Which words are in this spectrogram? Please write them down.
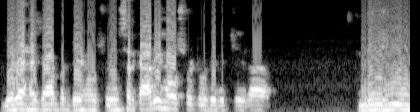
ਜਿਹੜਾ ਹੈਗਾ ਵੱਡੇ ਹਸਪਤਾਲ ਸਰਕਾਰੀ ਹਸਪਤਾਲ ਦੇ ਵਿੱਚ ਜਿਹੜਾ ਮਰੀਜ਼ ਨੂੰ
